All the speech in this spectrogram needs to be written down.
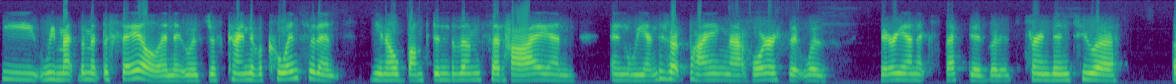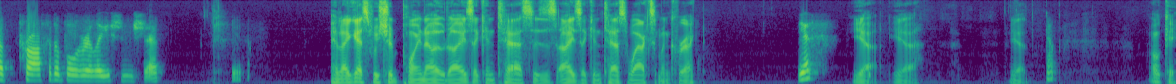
he we met them at the sale and it was just kind of a coincidence, you know, bumped into them, said hi and and we ended up buying that horse. It was very unexpected, but it's turned into a a profitable relationship. Yeah. And I guess we should point out Isaac and Tess is Isaac and Tess Waxman, correct? Yes. Yeah, yeah, yeah. Yep. Okay,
